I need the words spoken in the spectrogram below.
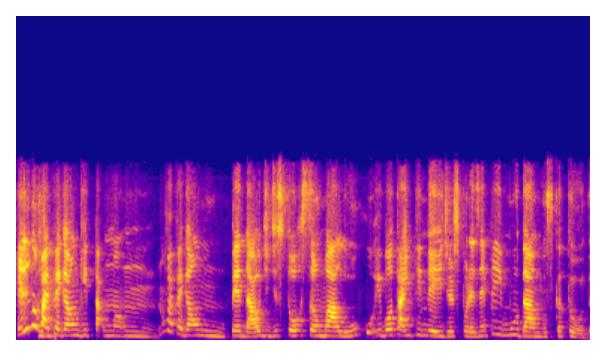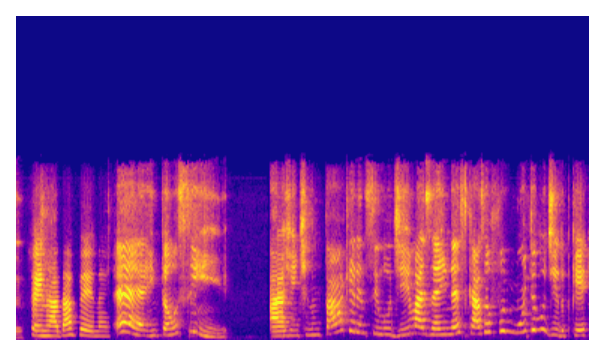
Ele não vai uhum. pegar um, guitar uma, um, não vai pegar um pedal de distorção maluco e botar em Teenagers, por exemplo, e mudar a música toda. Tem nada a ver, né? É, então assim, a gente não tá querendo se iludir, mas aí nesse caso eu fui muito iludida, porque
